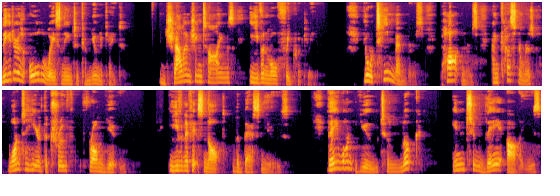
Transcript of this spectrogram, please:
Leaders always need to communicate. In challenging times, even more frequently. Your team members, partners, and customers want to hear the truth from you, even if it's not the best news. They want you to look into their eyes,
